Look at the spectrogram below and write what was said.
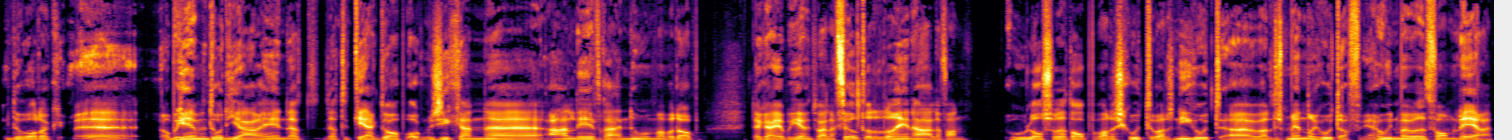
er wordt ook uh, op een gegeven moment door de jaren heen dat, dat de kerkdorp ook muziek gaan uh, aanleveren en noem maar wat op. Dan ga je op een gegeven moment wel een filter er doorheen halen van hoe lossen we dat op? Wat is goed, wat is niet goed, uh, wat is minder goed of ja, hoe je maar het formuleren.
